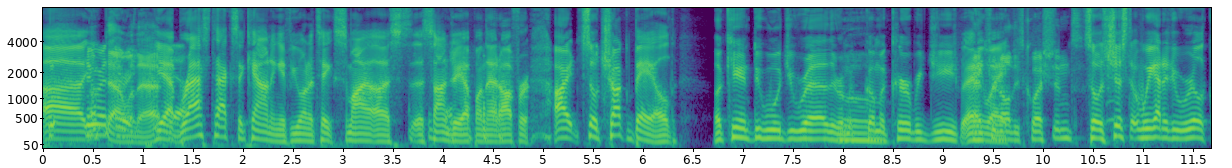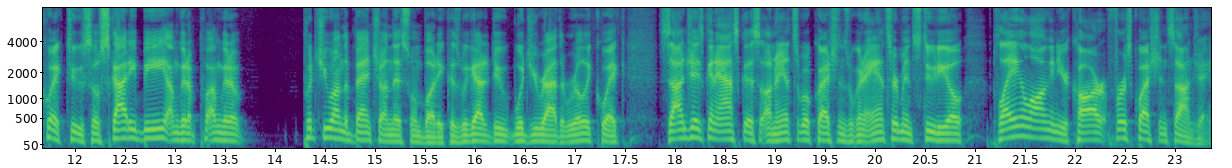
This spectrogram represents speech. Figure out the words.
Uh, Two or I'm down three. with that. yeah, Yeah. brass tax accounting if you want to take Smile, uh, Sanjay up on that offer. All right, so Chuck bailed. I can't do Would You Rather. I'm, a, I'm a Kirby G. But Answering all these questions. so it's just, we got to do real quick, too. So Scotty B, I'm going to I'm gonna put you on the bench on this one, buddy, because we got to do Would You Rather really quick. Sanjay's going to ask us unanswerable questions. We're going to answer them in studio, playing along in your car. First question, Sanjay.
